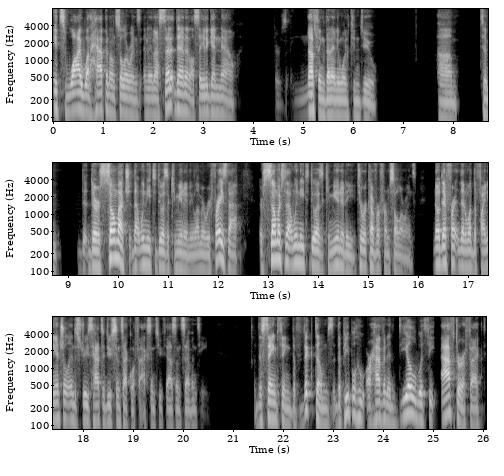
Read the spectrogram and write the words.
It's why what happened on SolarWinds, and, and I said it then and I'll say it again now. There's nothing that anyone can do. Um, to th- there's so much that we need to do as a community. Let me rephrase that. There's so much that we need to do as a community to recover from SolarWinds. No different than what the financial industries had to do since Equifax in 2017 the same thing. The victims, the people who are having to deal with the after effect,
